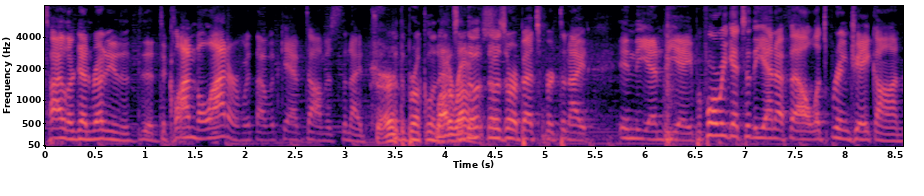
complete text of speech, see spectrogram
Tyler getting ready to, to, to, climb the ladder with uh, with Cam Thomas tonight sure. for the Brooklyn Nets. So those, those, are our bets for tonight in the NBA. Before we get to the NFL, let's bring Jake on.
